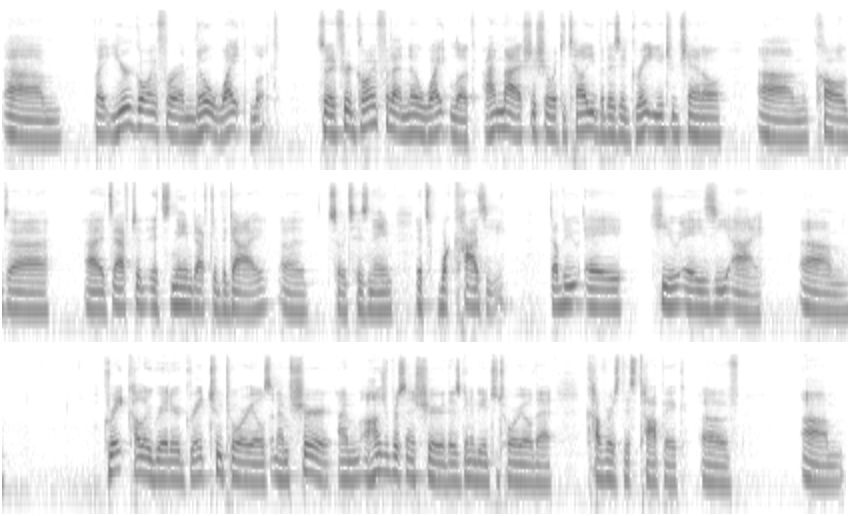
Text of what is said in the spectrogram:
Um, but you're going for a no white look. So if you're going for that no white look, I'm not actually sure what to tell you, but there's a great YouTube channel um, called uh, uh, it's after it's named after the guy, uh, so it's his name. It's Wakazi, W A Q A Z I. Um, great color grader, great tutorials, and I'm sure I'm 100% sure there's going to be a tutorial that covers this topic of um,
